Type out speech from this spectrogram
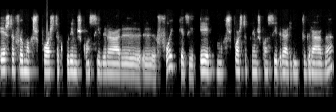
esta foi uma resposta que podemos considerar, foi, quer dizer, é uma resposta que podemos considerar integrada,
